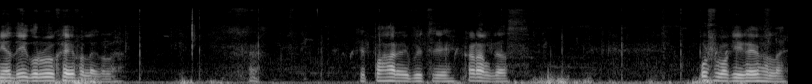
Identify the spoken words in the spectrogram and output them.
নিয়ে দিই গরুও খেয়ে ফেলে এগুলো। যে পাহাড়ের ভিতরে কাঁড়াল গাছ। পশু পাখি খাই ফেলায়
